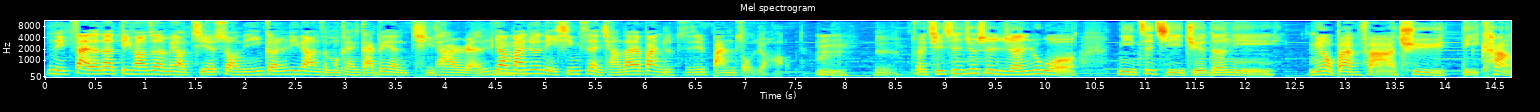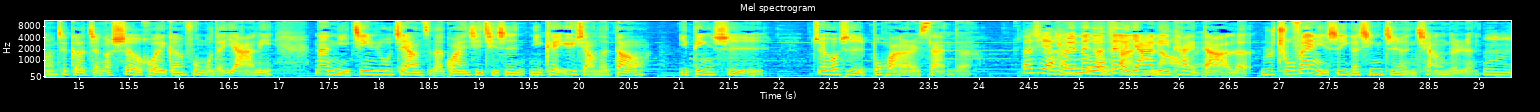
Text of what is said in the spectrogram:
你在的那地方真的没有接受，你一个人力量怎么可能改变其他人？要不然就是你心智很强大，要不然你就直接搬走就好了。嗯嗯，对，其实就是人，如果你自己觉得你没有办法去抵抗这个整个社会跟父母的压力，那你进入这样子的关系，其实你可以预想得到，一定是最后是不欢而散的。而且因为那个那个压力太欸。大了。如除非你是一个心智很强的人，嗯，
